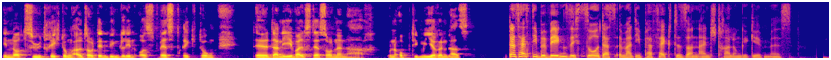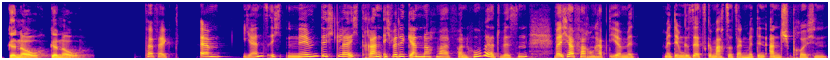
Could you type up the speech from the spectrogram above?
in Nord-Süd-Richtung als auch den Winkel in Ost-West-Richtung. äh, dann jeweils der Sonne nach und optimieren das. Das heißt, die bewegen sich so, dass immer die perfekte Sonneneinstrahlung gegeben ist. Genau, genau. Perfekt. Ähm, Jens, ich nehme dich gleich dran. Ich würde gerne nochmal von Hubert wissen, welche Erfahrung habt ihr mit, mit dem Gesetz gemacht, sozusagen mit den Ansprüchen?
